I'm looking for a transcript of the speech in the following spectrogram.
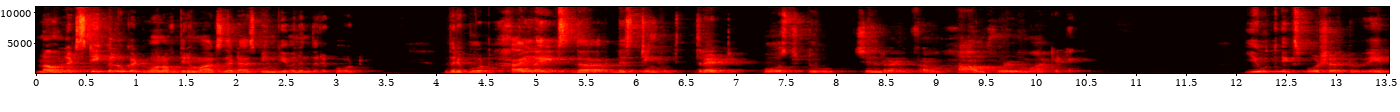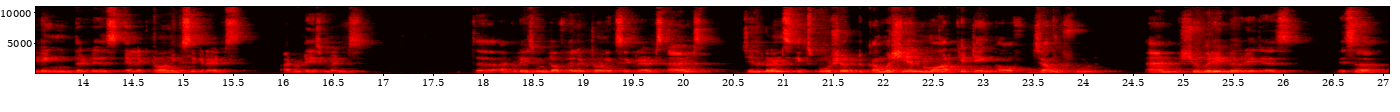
Now let's take a look at one of the remarks that has been given in the report. The report highlights the distinct threat posed to children from harmful marketing. Youth exposure to vaping, that is electronic cigarettes, advertisements, the advertisement of electronic cigarettes and children's exposure to commercial marketing of junk food and sugary beverages is a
